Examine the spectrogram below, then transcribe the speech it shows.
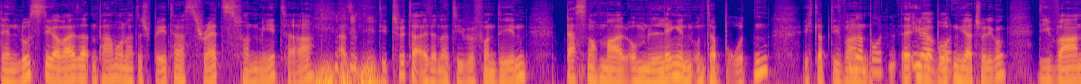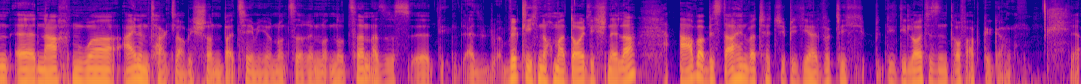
denn lustigerweise hat ein paar Monate später Threads von Meta, also die, die Twitter-Alternative von denen, das nochmal um Längen unterboten. Ich glaube, die waren überboten. Äh, überboten. überboten, ja, Entschuldigung. Die waren äh, nach nur einem Tag, glaube ich, schon bei 10 Millionen Nutzerinnen und Nutzern. Also, das, äh, die, also wirklich nochmal deutlich schneller. Aber bis dahin war ChatGPT halt wirklich, die, die Leute sind drauf abgegangen. Ja.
